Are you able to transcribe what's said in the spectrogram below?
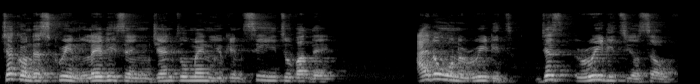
Check on the screen, ladies and gentlemen. You can see it over there. I don't want to read it. Just read it yourself.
